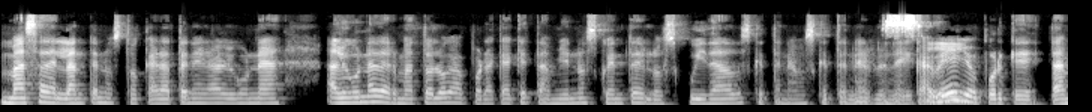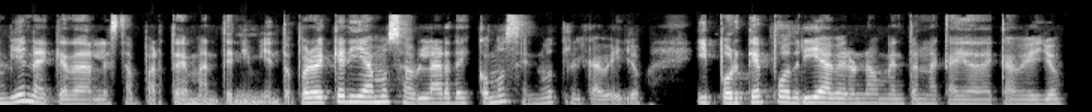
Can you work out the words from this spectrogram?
más adelante nos tocará tener alguna, alguna dermatóloga por acá que también nos cuente de los cuidados que tenemos que tener en el cabello, porque también hay que darle esta parte de mantenimiento. Pero hoy queríamos hablar de cómo se nutre el cabello y por qué podría haber un aumento en la caída de cabello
